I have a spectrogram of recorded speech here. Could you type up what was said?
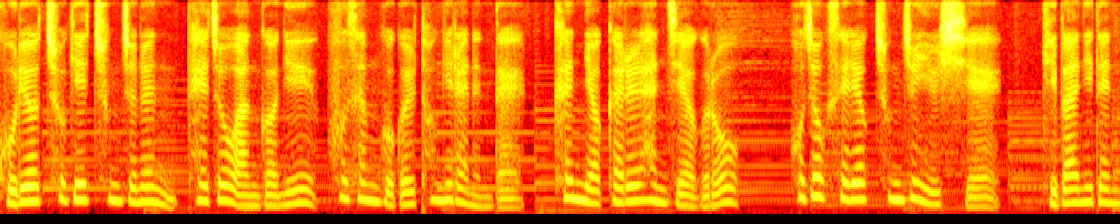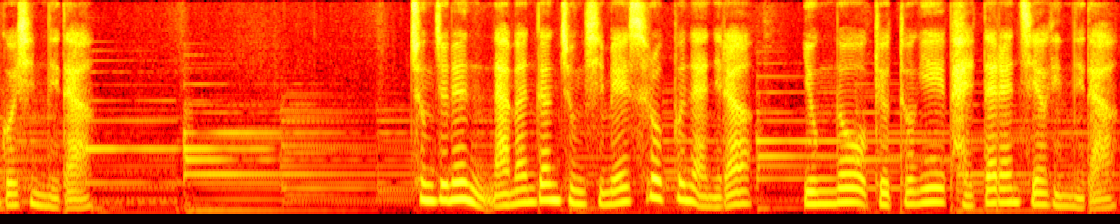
고려 초기 충주는 태조 왕건이 후삼국을 통일하는데 큰 역할을 한 지역으로 호족 세력 충주 유씨의 기반이 된 곳입니다. 충주는 남한강 중심의 수로뿐 아니라 육로 교통이 발달한 지역입니다.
